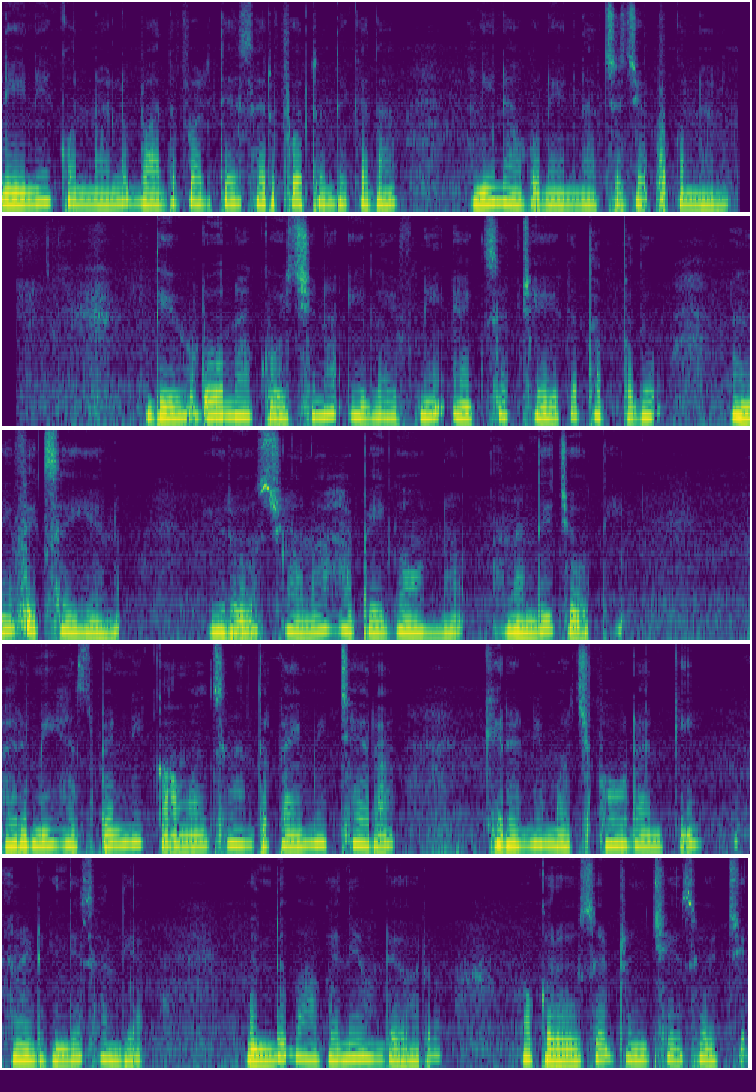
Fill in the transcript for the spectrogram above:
నేనే కొన్నాళ్ళు బాధపడితే సరిపోతుంది కదా అని నాకు నేను నచ్చ చెప్పుకున్నాను దేవుడు నాకు ఇచ్చిన ఈ లైఫ్ని యాక్సెప్ట్ చేయక తప్పదు అని ఫిక్స్ అయ్యాను. ఈరోజు చాలా హ్యాపీగా ఉన్నా అనంది జ్యోతి. మరి మీ హస్బెండ్ని కావాల్సినంత టైం ఇచ్చారా? కిరణ్ని మర్చిపోవడానికి అని అడిగింది సంధ్య. ముందు బాగానే ఉండేవారు. ఒకరోజు డ్రింక్ చేసి వచ్చి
